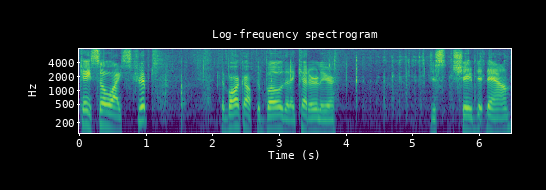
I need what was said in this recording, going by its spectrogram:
Okay, so I stripped the bark off the bow that I cut earlier. Just shaved it down.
